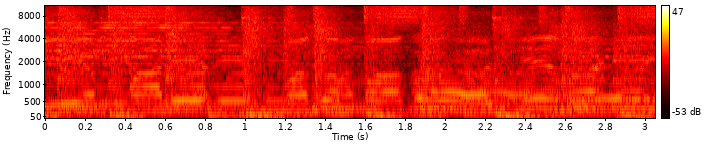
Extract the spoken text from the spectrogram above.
એ મારે મગ મગ જે વડે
